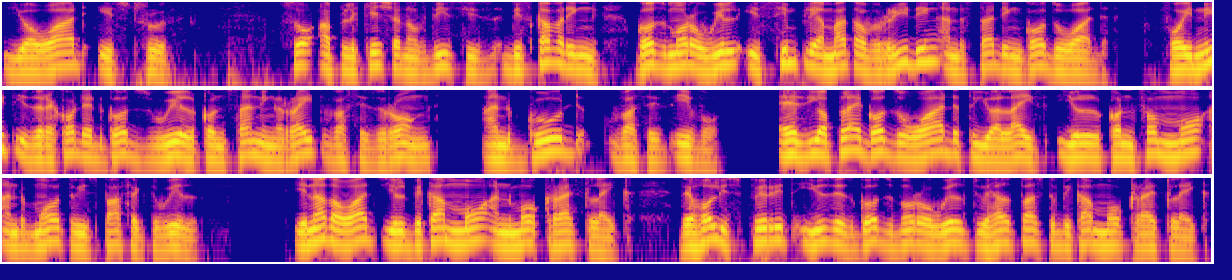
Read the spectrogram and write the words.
Your word is truth. So, application of this is discovering God's moral will is simply a matter of reading and studying God's word. For in it is recorded God's will concerning right versus wrong and good versus evil. As you apply God's word to your life, you'll conform more and more to His perfect will. In other words, you'll become more and more Christ like. The Holy Spirit uses God's moral will to help us to become more Christ like.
